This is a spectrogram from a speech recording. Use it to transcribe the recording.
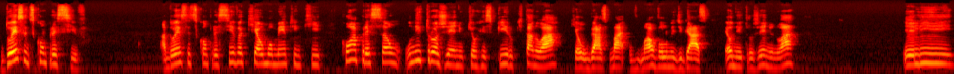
doença descompressiva. A doença descompressiva que é o momento em que, com a pressão, o nitrogênio que eu respiro, que está no ar, que é o gás, o maior volume de gás é o nitrogênio no ar, ele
